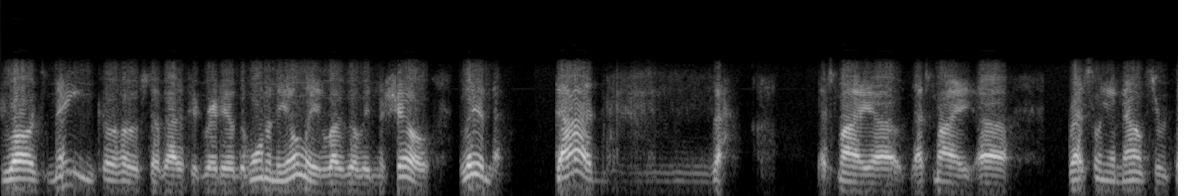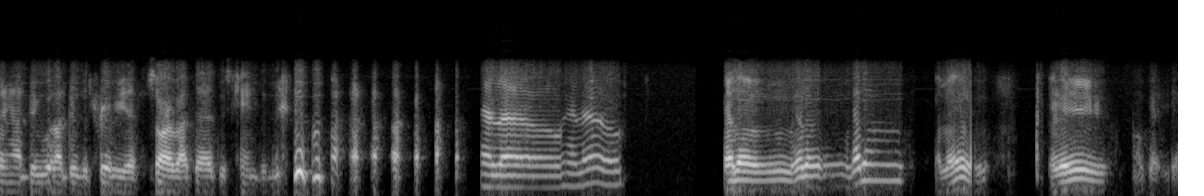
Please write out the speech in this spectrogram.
Gerard's main co-host of Attitude Radio, the one and the only lovely, lovely Michelle Lynn Dodds. That's my, uh, that's my uh, wrestling announcer thing I do when I do the trivia. Sorry about that; it just came to me. Hello, hello. Hello, hello, hello, hello, hello. Okay, yeah.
